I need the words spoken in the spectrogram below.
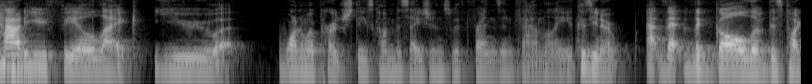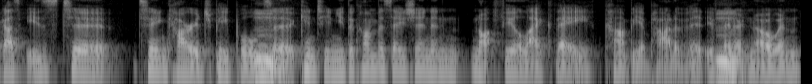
how do you feel like you want to approach these conversations with friends and family? Because you know, at the, the goal of this podcast is to to encourage people to mm. continue the conversation and not feel like they can't be a part of it if they mm. don't know. And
